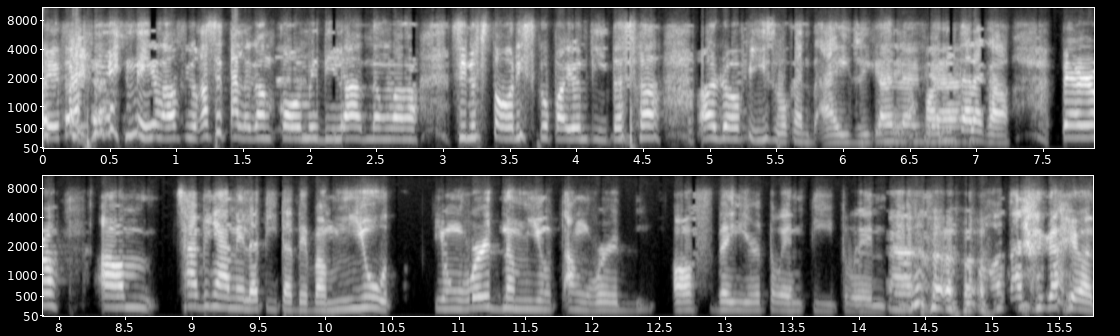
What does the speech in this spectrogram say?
if I may name a few, kasi talagang comedy lahat ng mga sinustories ko pa yung tita sa ano, Facebook and IG. Kasi talaga. funny talaga. Pero um, sabi nga nila tita, di ba, mute yung word na mute ang word of the year 2020. Ah. Oo, talaga yun.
